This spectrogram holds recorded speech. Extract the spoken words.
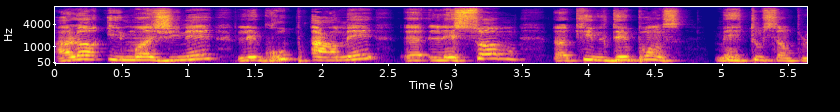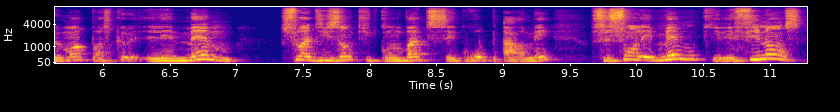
alors imaginez les groupes armés, les sommes qu'ils dépensent. Mais tout simplement parce que les mêmes soi-disant qui combattent ces groupes armés, ce sont les mêmes qui les financent.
